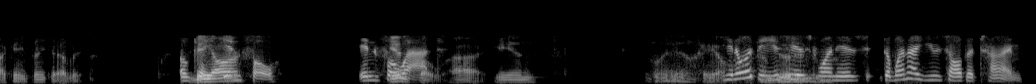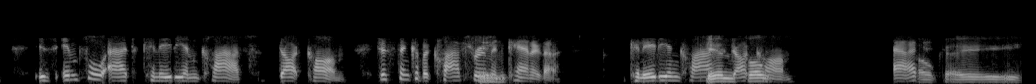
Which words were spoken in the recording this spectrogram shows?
I can't think of it. okay, DR? info, info, at. Uh, in. Well, hell. You know what the I'm easiest one is? The one I use all the time is info at canadianclass.com. Just think of a classroom in Canada. Canadianclass.com. At okay.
